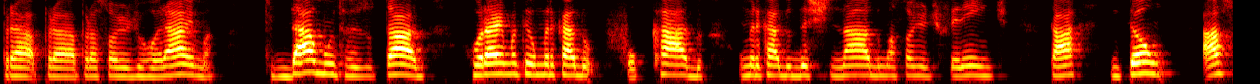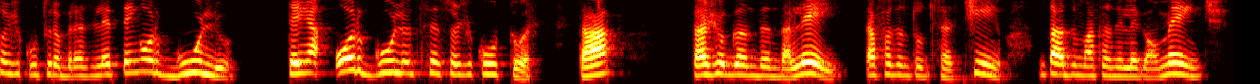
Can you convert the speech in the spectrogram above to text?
para a soja de Roraima, que dá muito resultado. Roraima tem um mercado focado, um mercado destinado, uma soja diferente, tá? Então, a sojicultura brasileira tem orgulho, tenha orgulho de ser sojicultor, tá? Tá jogando dentro da lei? Tá fazendo tudo certinho? Não tá desmatando ilegalmente?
